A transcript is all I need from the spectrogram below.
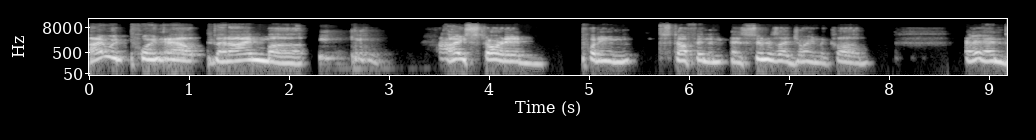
I would point out that I'm, uh, I started putting stuff in as soon as I joined the club. And,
